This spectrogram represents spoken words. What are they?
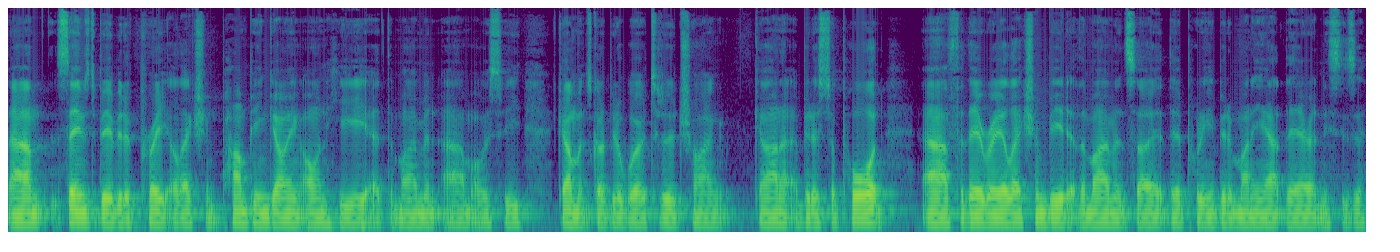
Um, seems to be a bit of pre-election pumping going on here at the moment. Um, obviously, government's got a bit of work to do to try and garner a bit of support uh, for their re-election bid at the moment. So they're putting a bit of money out there, and this is a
